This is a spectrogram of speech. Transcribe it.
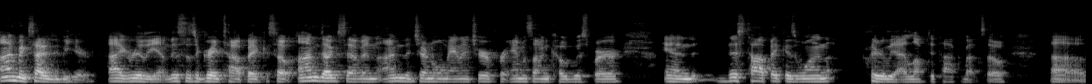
I'm excited to be here. I really am. This is a great topic. So I'm Doug Seven. I'm the general manager for Amazon CodeWhisperer, and this topic is one clearly I love to talk about. So uh,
